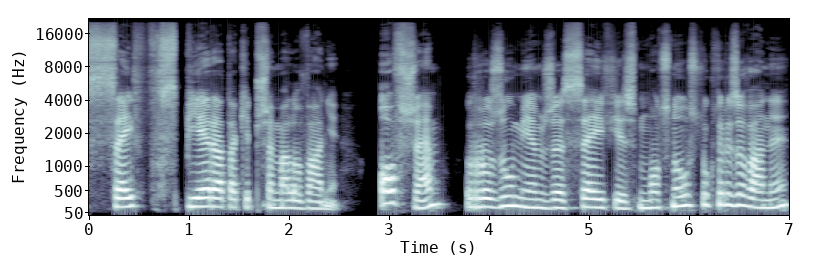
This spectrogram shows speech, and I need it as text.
Safe wspiera takie przemalowanie. Owszem, rozumiem, że Safe jest mocno ustrukturyzowany,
